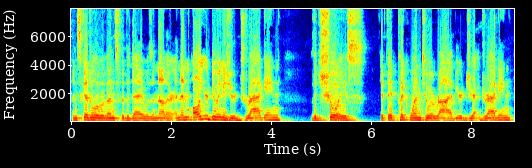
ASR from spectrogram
and schedule of events for the day was another. And then all you're doing is you're dragging the choice. If they pick when to arrive, you're dragging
